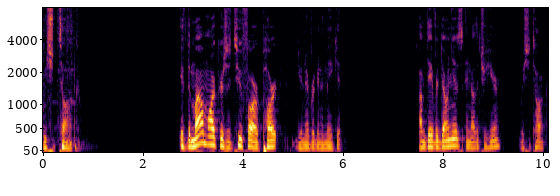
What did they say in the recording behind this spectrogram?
we should talk. If the mile markers are too far apart, you're never going to make it. I'm Dave Ordonez, and now that you're here, we should talk.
